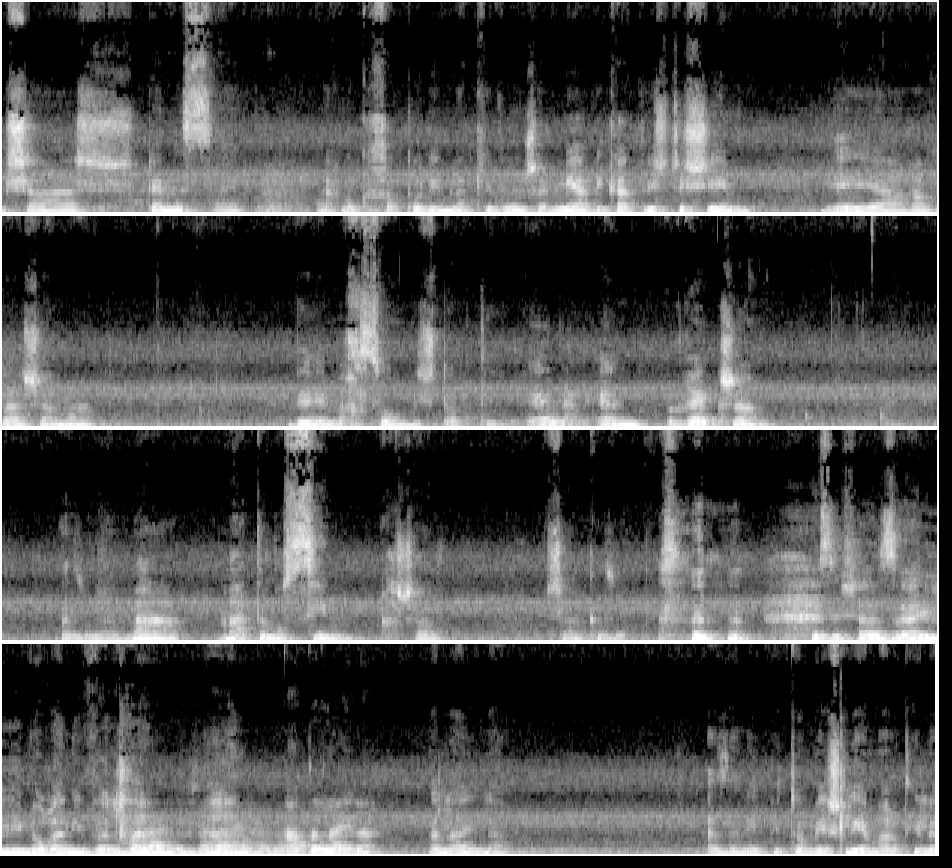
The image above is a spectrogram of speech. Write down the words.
בשעה 12. אנחנו ככה פונים לכיוון של מהבקעה, כביש 90, אה, הערבה שמה, ומחסום משטרתי. אין, אין, ריק שם. אז הוא אומר, מה, מה אתם עושים עכשיו, בשעה כזאת? איזה שעה אז? ההיא נורא נבהלה. בלילה, אה? אה, בלילה? בלילה. אז אני פתאום, יש לי, אמרתי לה,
